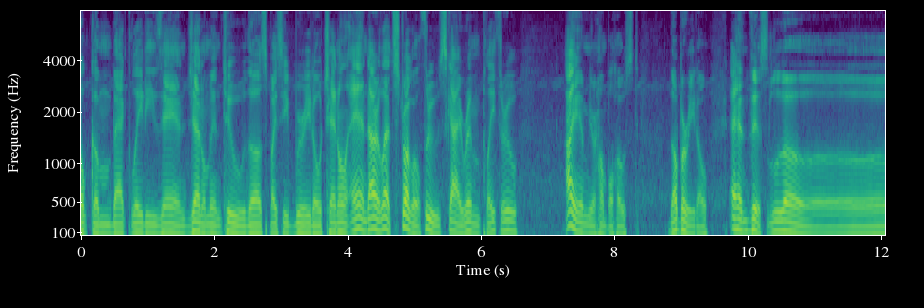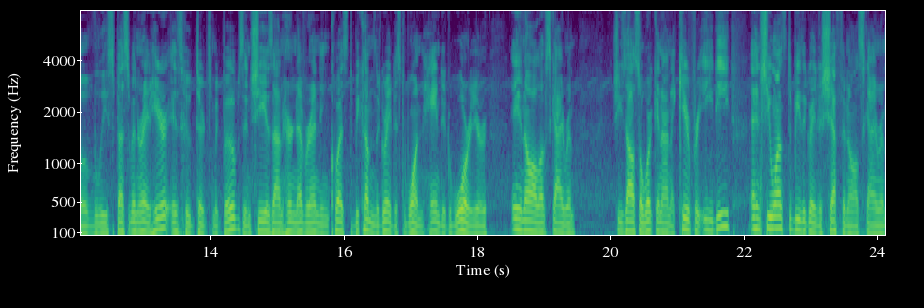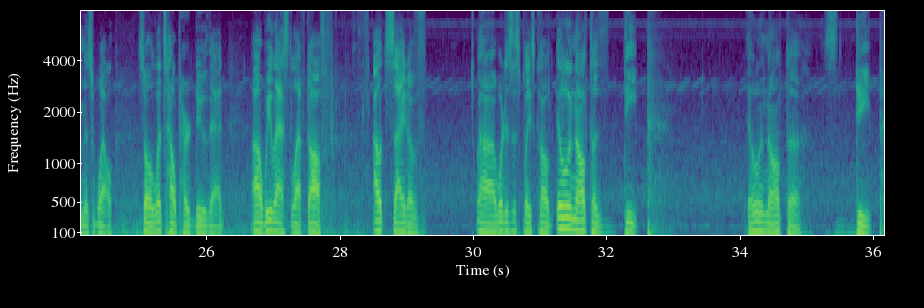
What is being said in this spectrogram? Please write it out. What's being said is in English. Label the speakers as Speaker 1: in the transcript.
Speaker 1: Welcome back, ladies and gentlemen, to the Spicy Burrito channel and our Let's Struggle Through Skyrim playthrough. I am your humble host, the Burrito, and this lovely specimen right here is Hooterts McBoobs, and she is on her never ending quest to become the greatest one handed warrior in all of Skyrim. She's also working on a cure for ED, and she wants to be the greatest chef in all Skyrim as well. So let's help her do that. Uh, we last left off outside of uh, what is this place called? Ilinalta's Deep. Ilinalta's Deep.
